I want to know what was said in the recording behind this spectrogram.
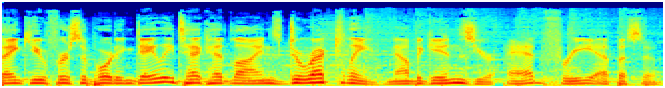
Thank you for supporting Daily Tech Headlines directly. Now begins your ad free episode.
